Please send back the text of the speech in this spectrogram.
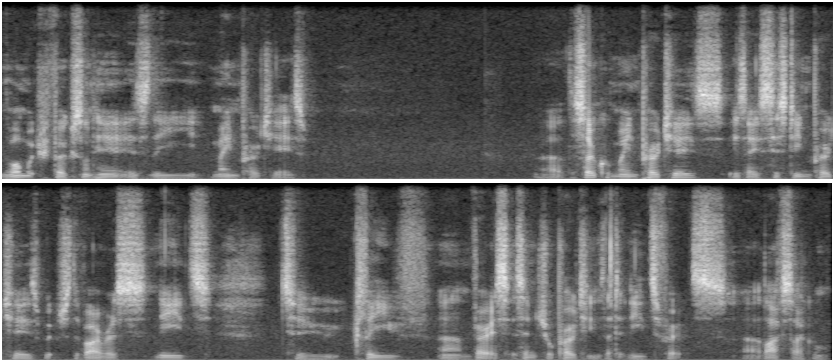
The one which we focus on here is the main protease. Uh, the so-called main protease is a cysteine protease which the virus needs to cleave um, various essential proteins that it needs for its uh, life cycle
